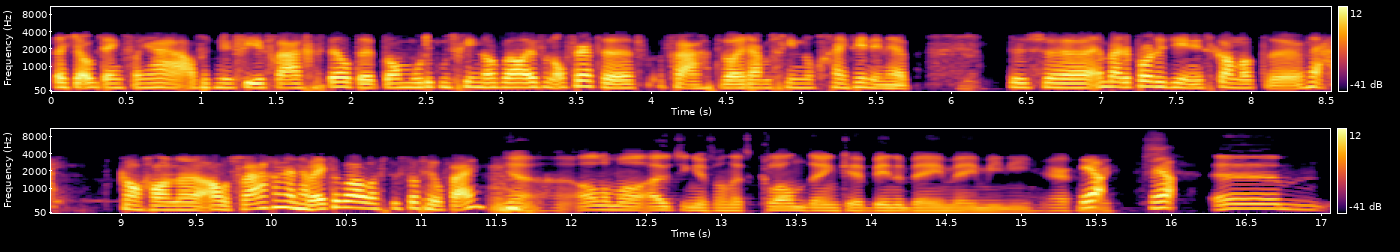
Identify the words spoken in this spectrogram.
dat je ook denkt van ja, als ik nu vier vragen gesteld heb, dan moet ik misschien ook wel even een offerte vragen, terwijl je daar misschien nog geen zin in hebt. Ja. Dus, en bij de genius kan dat, ja, kan gewoon uh, alles vragen en hij weet ook alles, dus dat is heel fijn. Ja, allemaal uitingen van het klantdenken binnen BMW Mini. Erg mooi. Ja, ja. Um,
